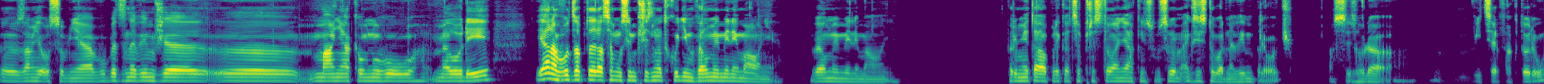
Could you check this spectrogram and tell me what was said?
eh, za mě osobně. Já vůbec nevím, že uh, má nějakou novou melodii. Já na WhatsApp teda se musím přiznat, chodím velmi minimálně. Velmi minimálně. Pro mě ta aplikace přestala nějakým způsobem existovat, nevím proč. Asi zhoda více faktorů.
